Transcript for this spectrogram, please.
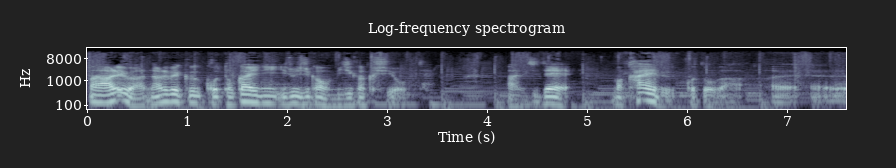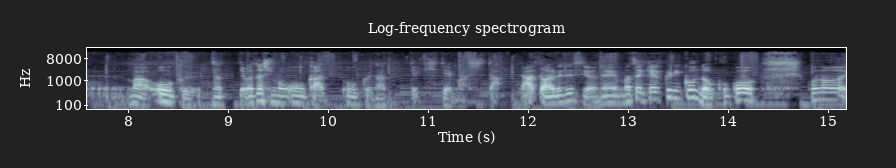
まあ、あるいはなるべくこう都会にいる時間を短くしようみたいな感じで、まあ、帰ることが、えー、まあ、多くなって、私も多か、多くなってきてました。あとあれですよね。また逆に今度、ここ、この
